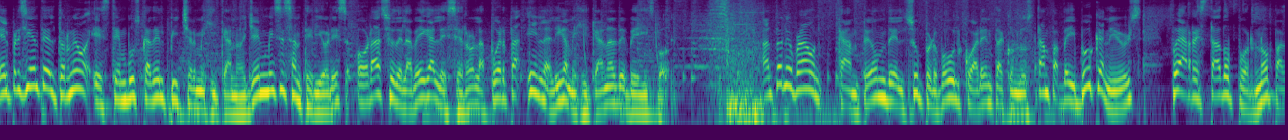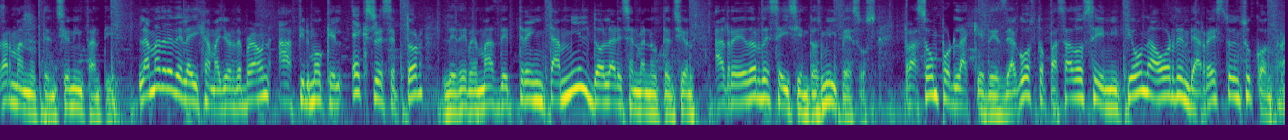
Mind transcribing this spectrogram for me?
El presidente del torneo está en busca del pitcher mexicano. Ya en meses anteriores, Horacio de la Vega le cerró la puerta en la Liga Mexicana de Béisbol. Antonio Brown, campeón del Super Bowl 40 con los Tampa Bay Buccaneers, fue arrestado por no pagar manutención infantil. La madre de la hija mayor de Brown afirmó que el ex receptor le debe más de 30 mil dólares en manutención, alrededor de 600 mil pesos, razón por la que desde agosto pasado se emitió una orden de arresto en su contra.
